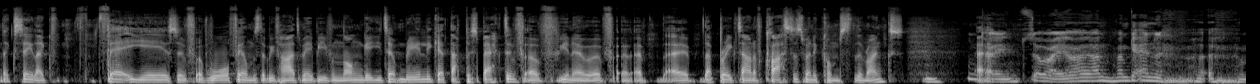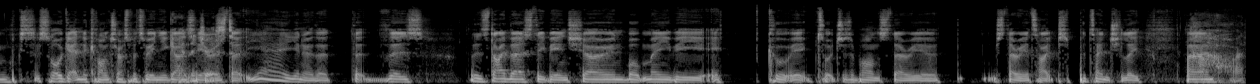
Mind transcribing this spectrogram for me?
like, say, like 30 years of, of, war films that we've had, maybe even longer. You don't really get that perspective of, you know, of, of, of uh, that breakdown of classes when it comes to the ranks. Mm. Okay, uh, so right, I, am I'm getting, uh, I'm sort of getting the contrast between you guys here. Is that yeah, you know, that the, there's there's diversity being shown, but maybe it it touches upon stereo stereotypes potentially. Um, oh,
